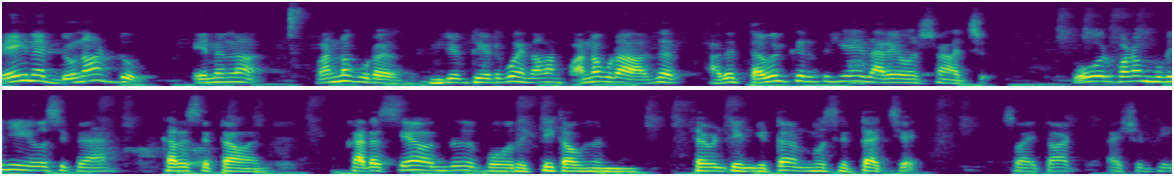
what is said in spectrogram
மெயினாக டு நாட் டூ என்னெல்லாம் பண்ணக்கூடாது. இந்தியன் தியேட்டருக்கும் என்னெல்லாம் பண்ணக்கூடாது. அதை அதை தவிர்க்கிறதுக்கே நிறைய வருஷம் ஆச்சு. ஒவ்வொரு படம் முடிஞ்சு யோசிப்பேன். கதை செட் ஆகாது. கடைசியாக வந்து இப்போ ஒரு த்ரீ தௌசண்ட் செவன்டீன் கிட்ட இன்னும் செட் ஆச்சு. So I thought I should be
